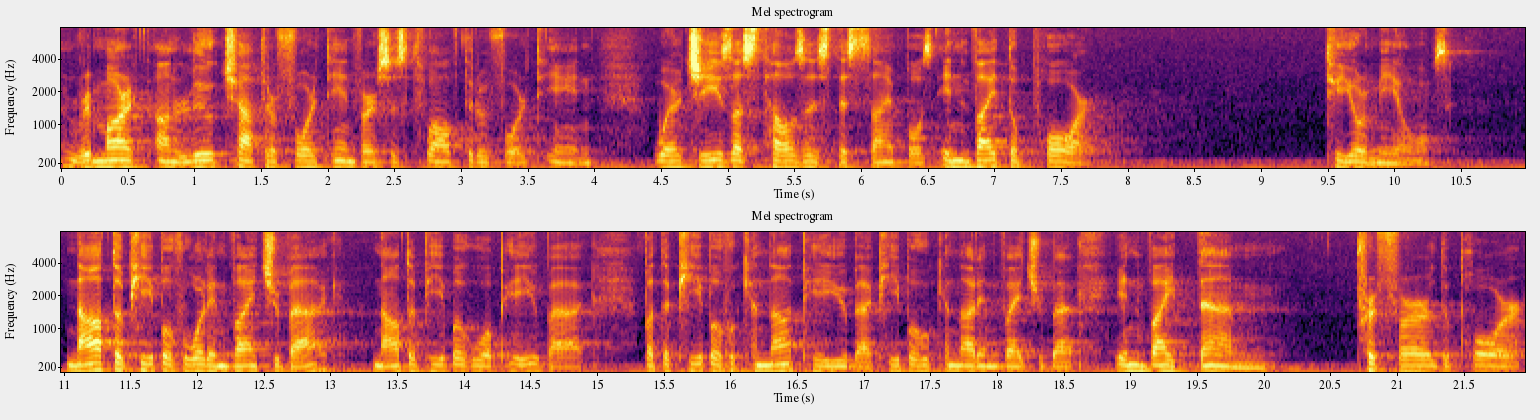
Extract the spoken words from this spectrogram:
remarked on Luke chapter 14, verses 12 through 14, where Jesus tells his disciples, Invite the poor to your meals. Not the people who will invite you back, not the people who will pay you back, but the people who cannot pay you back, people who cannot invite you back. Invite them. Prefer the poor.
